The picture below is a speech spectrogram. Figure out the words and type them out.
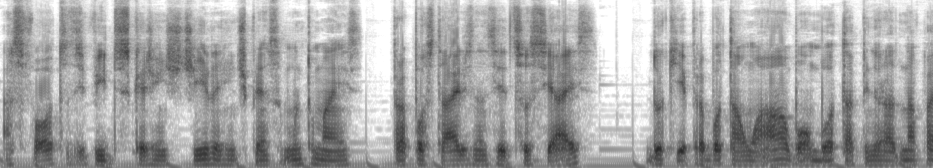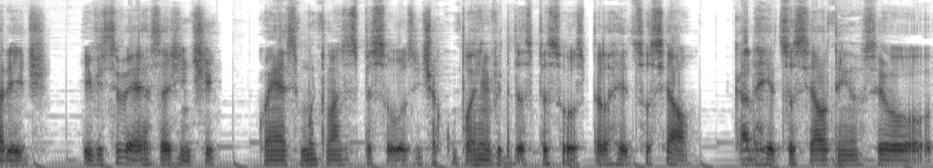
as fotos e vídeos que a gente tira, a gente pensa muito mais para postar eles nas redes sociais do que para botar um álbum, botar pendurado na parede. E vice-versa, a gente conhece muito mais as pessoas, a gente acompanha a vida das pessoas pela rede social. Cada rede social tem o seu,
